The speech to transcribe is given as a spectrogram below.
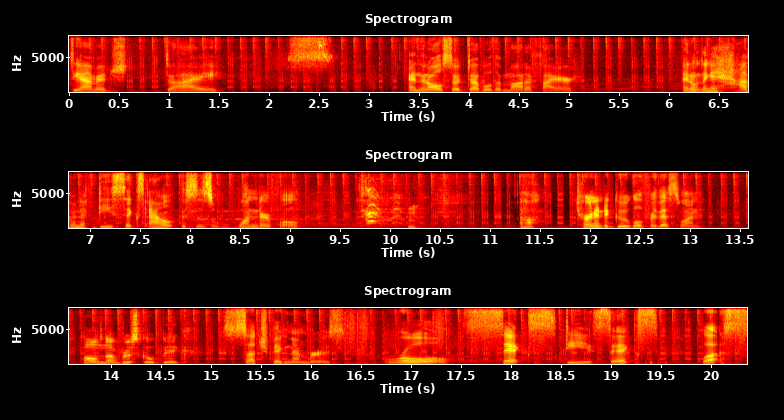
damage die s- and then also double the modifier i don't think i have enough d6 out this is wonderful oh turn into google for this one All numbers go big. such big numbers roll 6d6 plus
